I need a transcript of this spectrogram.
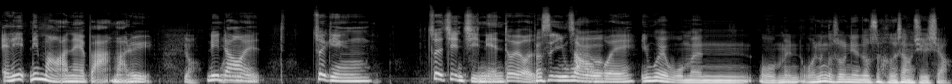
哎，你你马完那吧，马律，有你当诶最近。最近几年都有，但是因为因为我们我们我那个时候念都是和尚学校，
